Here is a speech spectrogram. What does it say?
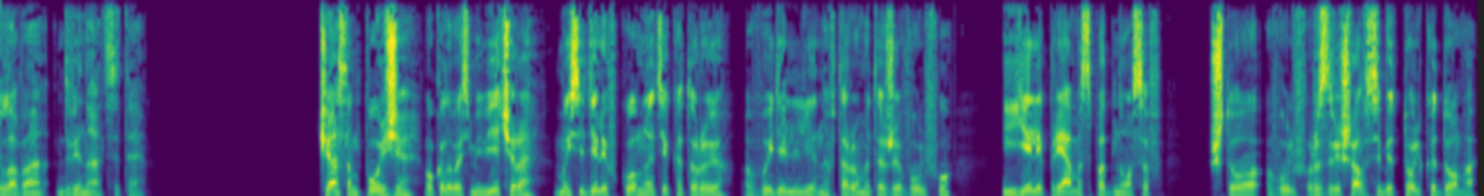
Глава двенадцатая Часом позже, около восьми вечера, мы сидели в комнате, которую выделили на втором этаже Вульфу, и ели прямо с подносов, что Вульф разрешал себе только дома,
